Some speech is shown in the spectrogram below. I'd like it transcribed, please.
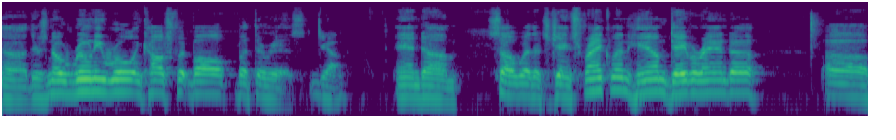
Uh, there's no Rooney Rule in college football, but there is. Yeah. And um, so whether it's James Franklin, him, Dave Aranda, uh,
